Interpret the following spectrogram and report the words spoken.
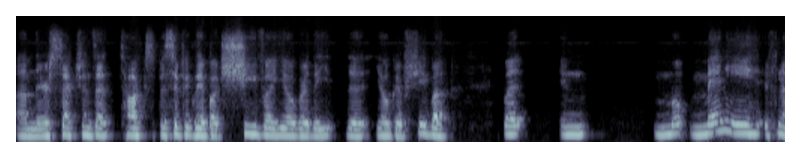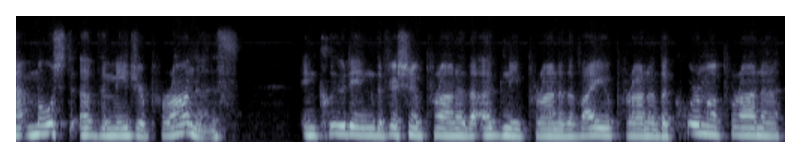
Um, there are sections that talk specifically about Shiva yoga, the, the yoga of Shiva. But in mo- many, if not most, of the major Puranas, including the Vishnu Purana, the Agni Purana, the Vayu Purana, the Kurma Purana,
